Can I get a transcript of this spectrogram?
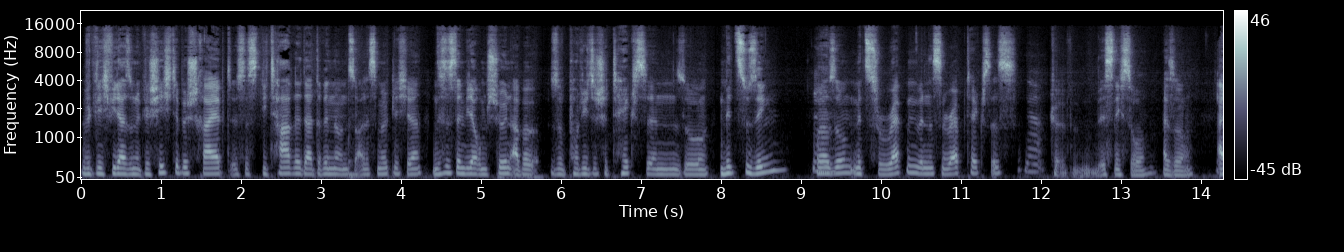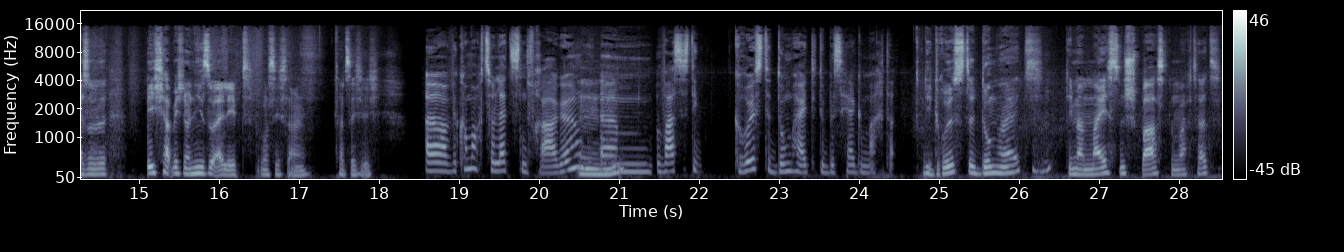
wirklich wieder so eine Geschichte beschreibt. Es ist Gitarre da drin und so alles Mögliche. Und das ist dann wiederum schön, aber so politische Texte so mitzusingen oder so, mit zu rappen, wenn es ein Rap-Text ist, ja. ist nicht so. Also, also ich habe mich noch nie so erlebt, muss ich sagen. Tatsächlich. Äh, wir kommen auch zur letzten Frage. Mhm. Ähm, was ist die größte Dummheit, die du bisher gemacht hast? Die größte Dummheit, Mhm. die mir am meisten Spaß gemacht hat,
